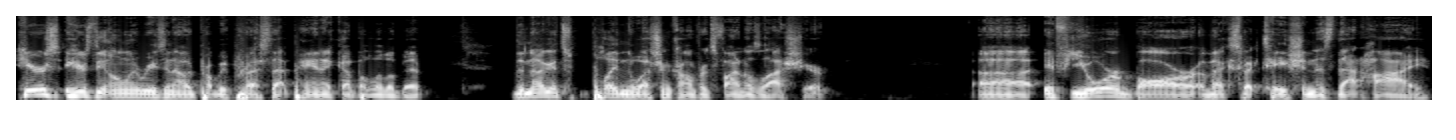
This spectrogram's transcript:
here's here's the only reason I would probably press that panic up a little bit. The Nuggets played in the Western Conference Finals last year. Uh, if your bar of expectation is that high,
